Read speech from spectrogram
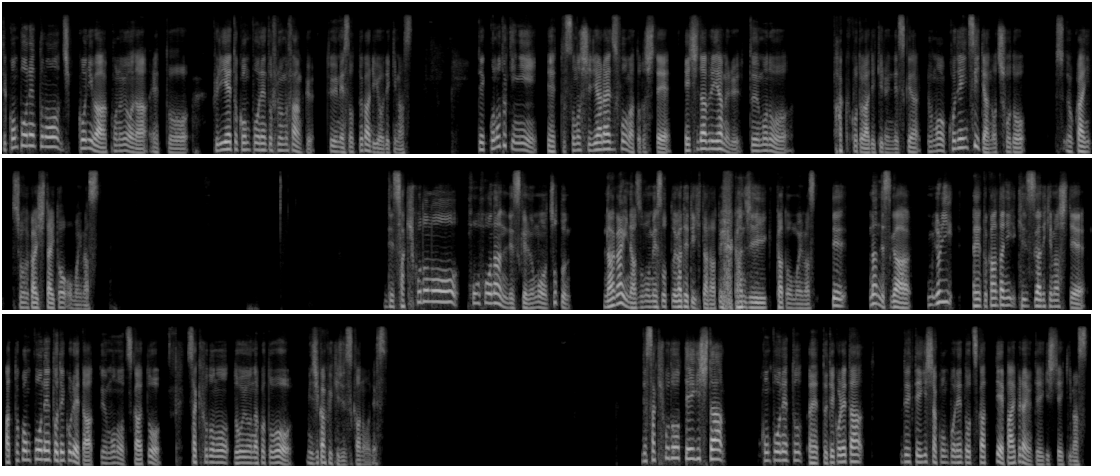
で、コンポーネントの実行には、このような、えっと、create component from func というメソッドが利用できます。で、この時に、えっと、そのシリアライズフォーマットとして HWYAML というものを書くことができるんですけれども、これについては後ほど紹介紹介したいと思います。で、先ほどの方法なんですけれども、ちょっと長い謎のメソッドが出てきたなという感じかと思います。で、なんですが、より、えー、と簡単に記述ができまして、アットコンポーネントデコレーターというものを使うと、先ほどの同様なことを短く記述可能です。で、先ほど定義したコンポーネント、えー、とデコレーターで定義したコンポーネントを使ってパイプラインを定義していきます。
